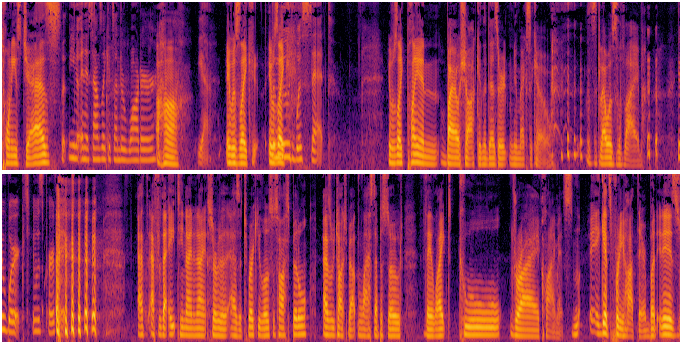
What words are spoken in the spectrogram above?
20s jazz. But you know, and it sounds like it's underwater. Uh huh. yeah. It was like, it was the like, mood was set. it was like playing Bioshock in the desert in New Mexico. that was the vibe. It worked. It was perfect. At, after that 1899, it served as a tuberculosis hospital. As we talked about in the last episode, they liked cool, dry climates. It gets pretty hot there, but it is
